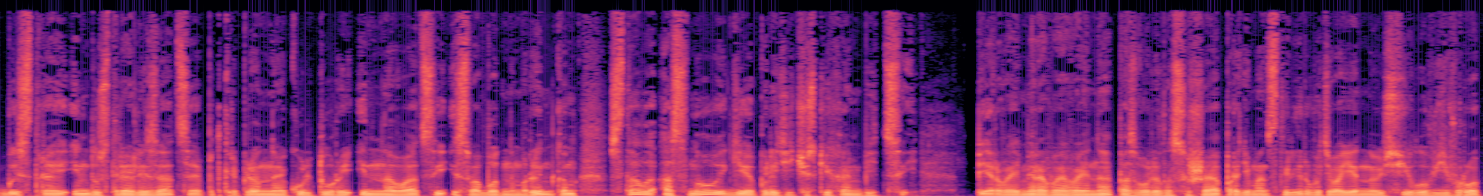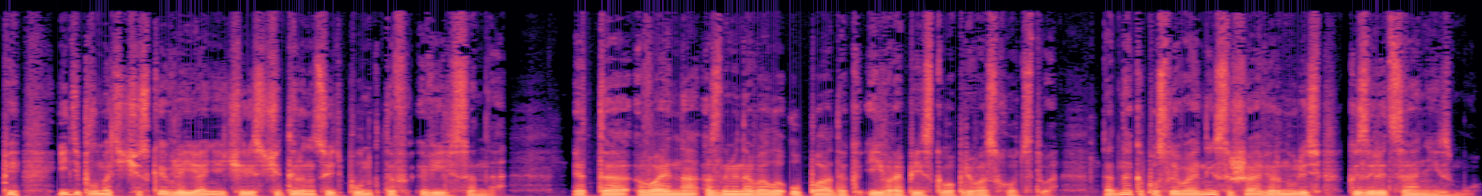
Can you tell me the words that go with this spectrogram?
Быстрая индустриализация, подкрепленная культурой инноваций и свободным рынком, стала основой геополитических амбиций. Первая мировая война позволила США продемонстрировать военную силу в Европе и дипломатическое влияние через 14 пунктов Вильсона. Эта война ознаменовала упадок европейского превосходства. Однако после войны США вернулись к изоляционизму.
